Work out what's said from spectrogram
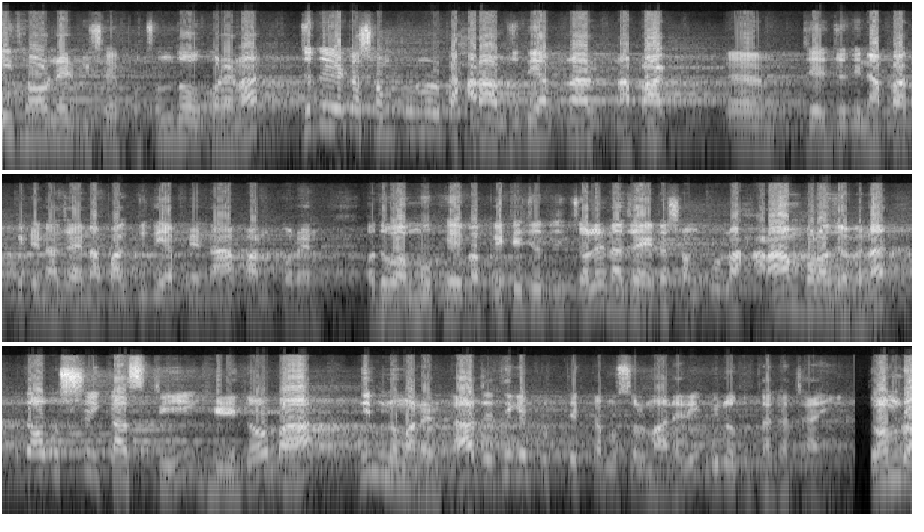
এই ধরনের বিষয়ে পছন্দও করে না। যদিও এটা সম্পূর্ণরূপে হারাম, যদি আপনার নাপাক যে যদি নাপাক পেটে না যায়, নাপাক যদি আপনি না পান করেন অথবা মুখে বা পেটে যদি চলে না যায়, এটা সম্পূর্ণ হারাম বলা যাবে না। কিন্তু অবশ্যই কাজটি ঘৃণিত বা নিম্নমানের কাজ, এ থেকে প্রত্যেকটা মুসলমানেরই বিরত থাকা চাই। তো আমরা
